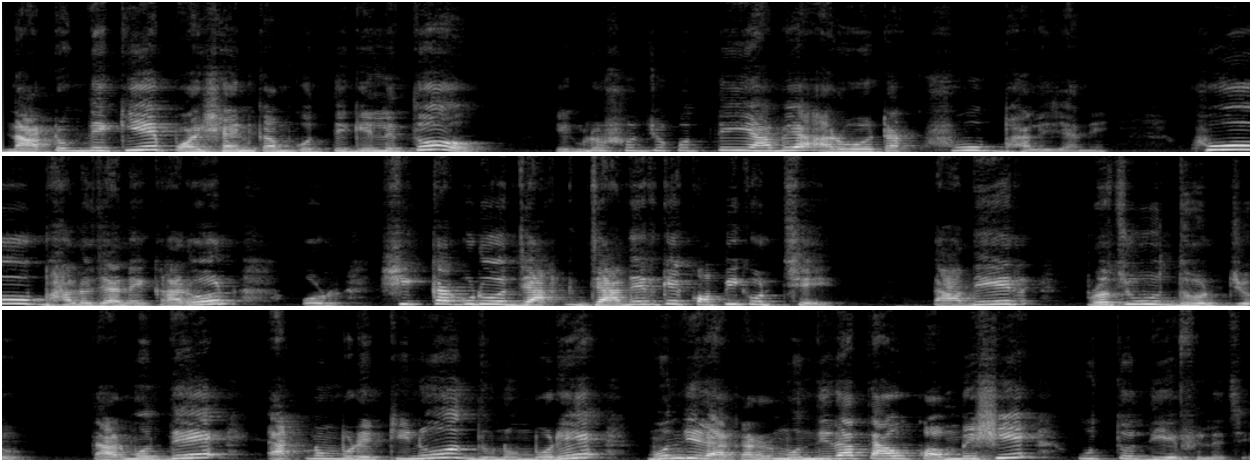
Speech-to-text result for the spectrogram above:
নাটক দেখিয়ে পয়সা ইনকাম করতে গেলে তো এগুলো সহ্য করতেই হবে, আর ও এটা খুব ভালো জানে। খুব ভালো জানে, কারণ ওর শিক্ষাগুরু যা, যাদেরকে কপি করছে, তাদের প্রচুর ধৈর্য। তার মধ্যে এক নম্বরে টিনু, দু নম্বরে মন্দিরা, কারণ মন্দিরা তাও কম বেশি উত্তর দিয়ে ফেলেছে।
